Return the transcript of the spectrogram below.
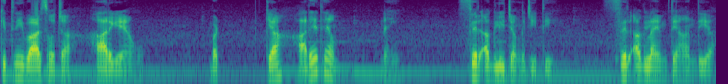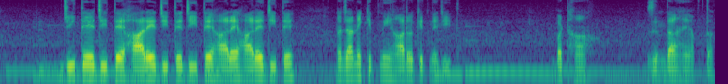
कितनी बार सोचा, हार गया हूँ। बट क्या हारे थे हम? नहीं। फिर अगली जंग जीती। फिर अगला इम्तिहान दिया। जीते जीते, हारे, जीते जीते, हारे हारे, जीते। न जाने कितनी हार और कितने जीत। बट हाँ ज़िंदा हैं अब तक।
